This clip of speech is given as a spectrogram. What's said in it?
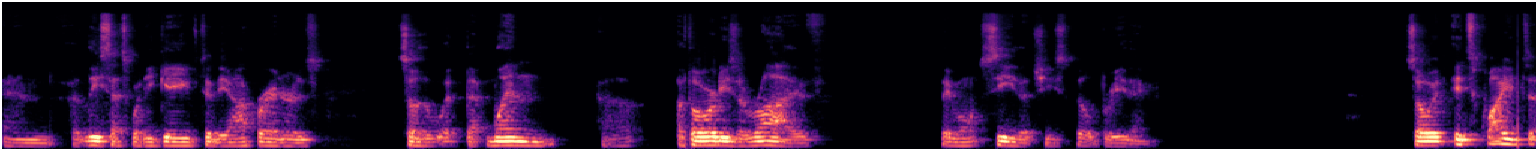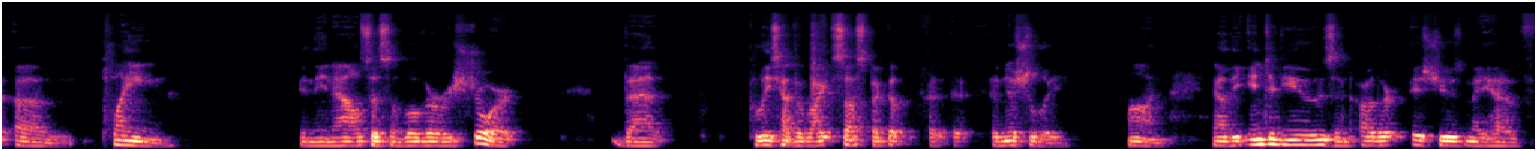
and at least that's what he gave to the operators, so that that when uh, authorities arrive, they won't see that she's still breathing. So it, it's quite um, plain in the analysis, although very short, that police had the right suspect uh, uh, initially on. Now, the interviews and other issues may have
